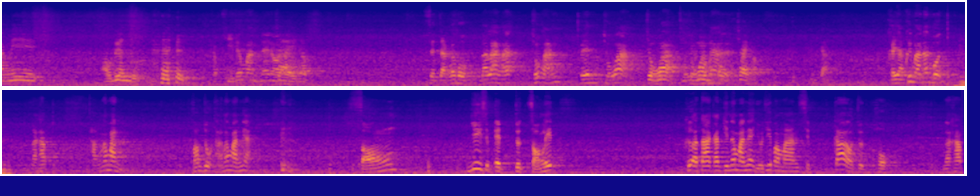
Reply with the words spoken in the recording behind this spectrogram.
ลังนี่เอาเรื่องอยู่ ขับขี่ได้มันแน่นอน ใช่ครับ เสร็จจากระบบด้านล่างแล้วชกหลังเป็นโชว่าโจว่าเหมือนโจกับว่าข้างหน้าเลยใช่ครับเหมือนกัน ขยับขึ้นมาด้านบนนะครับ ถังน้ำมัน ความจุถังน้ำมันเนี่ยสองยี่สิบเอ็ดจุดสองลิตร คืออัตราการกินน้ำมันเนี่ยอยู่ที่ประมาณสิบเก้าจุดหกนะครับ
